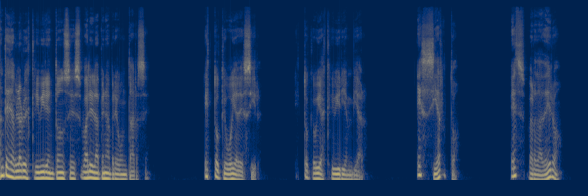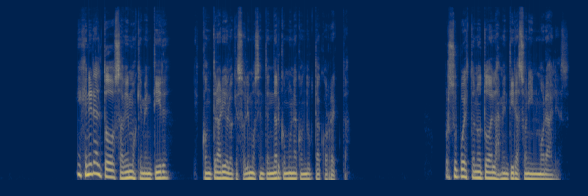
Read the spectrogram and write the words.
Antes de hablar o escribir entonces vale la pena preguntarse, ¿esto que voy a decir, esto que voy a escribir y enviar, es cierto? ¿Es verdadero? En general todos sabemos que mentir es contrario a lo que solemos entender como una conducta correcta. Por supuesto, no todas las mentiras son inmorales,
